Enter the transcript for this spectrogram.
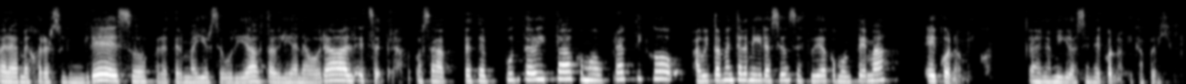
para mejorar sus ingresos, para tener mayor seguridad o estabilidad laboral, etc. O sea, desde el punto de vista como práctico, habitualmente la migración se estudia como un tema económico a la migración económica, por ejemplo.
